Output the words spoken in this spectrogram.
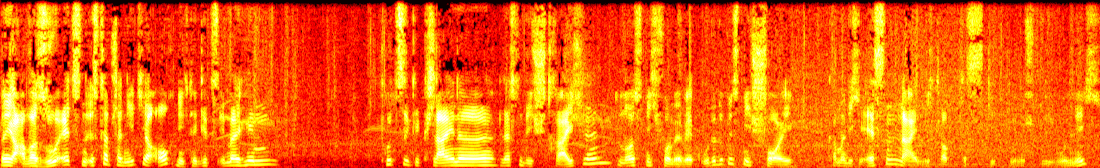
Naja, aber so ätzend ist der Planet ja auch nicht. Da gibt's immerhin putzige kleine, lässt du dich streicheln, du läufst nicht vor mir weg oder du bist nicht scheu. Kann man dich essen? Nein, ich glaube, das gibt im Spiel wohl nicht.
